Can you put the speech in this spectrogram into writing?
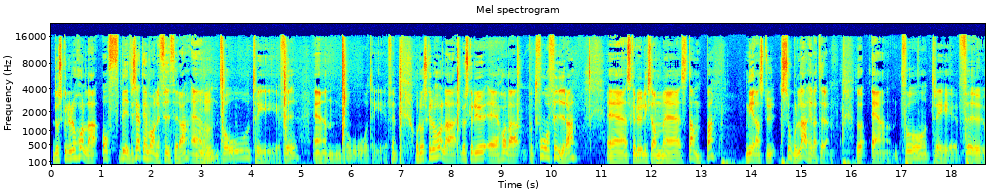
då skulle du hålla off-beat, vi säger att det är en vanlig 4-4. En, två, tre, fyra. En, två, tre, fyra. Och då ska du hålla, då ska du eh, hålla på 2-4. Eh, ska du liksom eh, stampa medan du solar hela tiden. Så en, två, tre, fyra,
